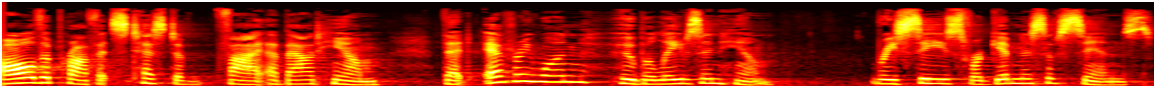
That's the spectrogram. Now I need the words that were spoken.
All the prophets testify about him that everyone who believes in him receives forgiveness of sins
